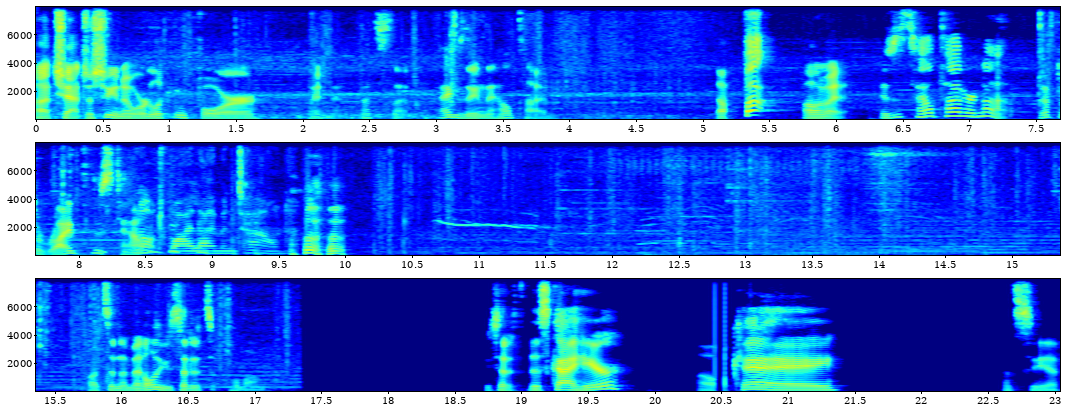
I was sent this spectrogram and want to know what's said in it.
Uh, chat, just so you know, we're looking for. Wait a minute, that's not exiting the Helltide. The fuck? Oh wait, is this the Helltide or not? Do I have to ride through this town? Not while I'm in town. Oh, it's in the middle. You said it's. Hold on. You said it's this guy here. Okay. Let's see if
